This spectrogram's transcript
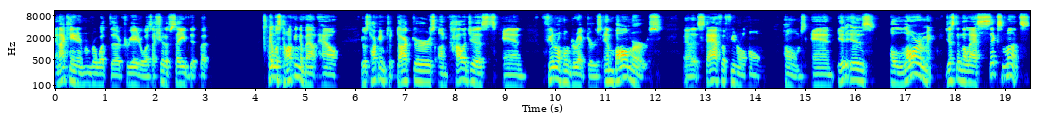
and I can't even remember what the creator was. I should have saved it, but it was talking about how it was talking to doctors, oncologists, and funeral home directors, embalmers, uh, staff of funeral home homes, and it is alarming just in the last six months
